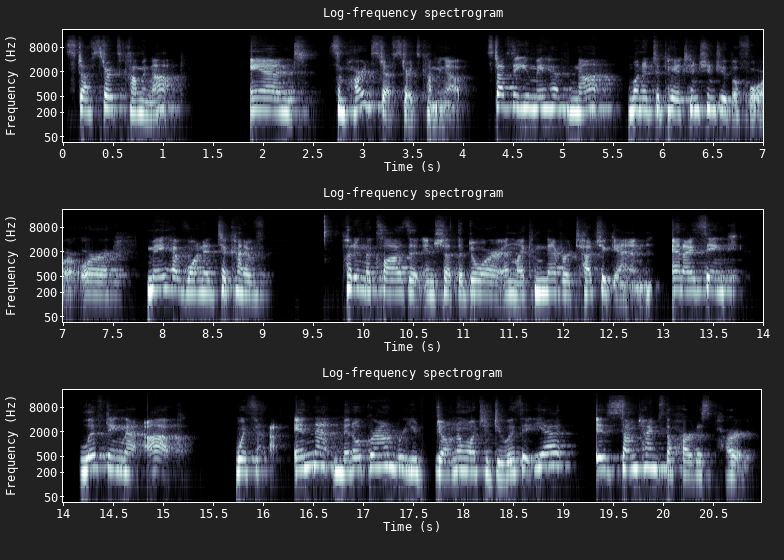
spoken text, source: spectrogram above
stuff starts coming up and some hard stuff starts coming up. Stuff that you may have not wanted to pay attention to before, or may have wanted to kind of put in the closet and shut the door and like never touch again. And I think lifting that up with in that middle ground where you don't know what to do with it yet is sometimes the hardest part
